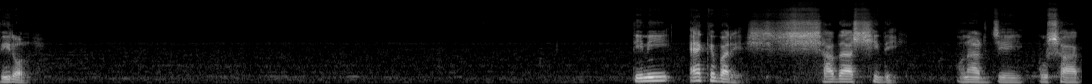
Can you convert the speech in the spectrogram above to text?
বিরল। তিনি একেবারে সাদা সিদে। ওনার যে পোশাক,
